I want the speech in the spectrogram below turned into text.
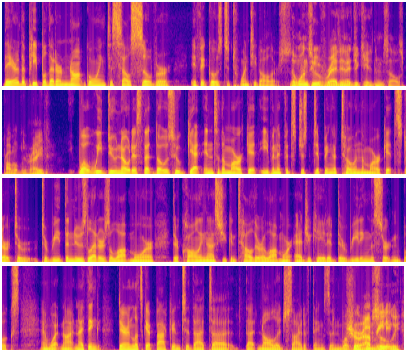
They are the people that are not going to sell silver if it goes to $20. The ones who have read and educated themselves, probably, right? Well, we do notice that those who get into the market, even if it's just dipping a toe in the market, start to to read the newsletters a lot more. They're calling us. You can tell they're a lot more educated. They're reading the certain books and whatnot. And I think, Darren, let's get back into that uh, that knowledge side of things and what Sure, absolutely. reading.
